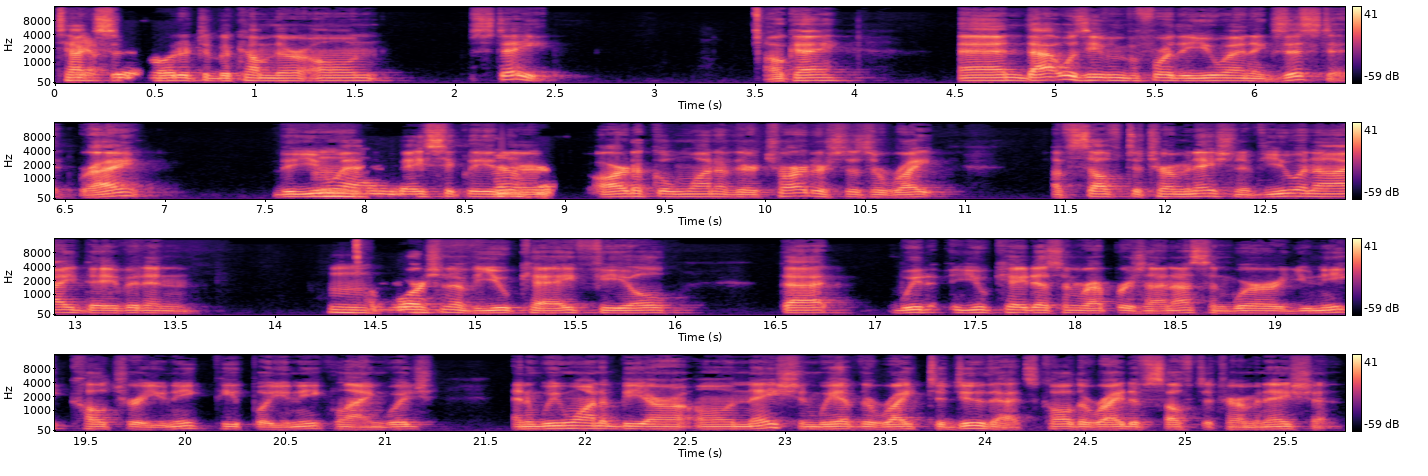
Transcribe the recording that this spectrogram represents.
Texas yeah. voted to become their own state. Okay? And that was even before the UN existed, right? The UN mm. basically in yeah. their article 1 of their charter says a right of self-determination. If you and I, David, and mm. a portion of the UK feel that we UK doesn't represent us, and we're a unique culture, a unique people, unique language, and we want to be our own nation. We have the right to do that. It's called the right of self determination.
